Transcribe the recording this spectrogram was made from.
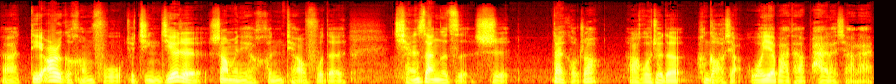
啊，第二个横幅就紧接着上面那个横条幅的前三个字是“戴口罩”啊，我觉得很搞笑，我也把它拍了下来。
